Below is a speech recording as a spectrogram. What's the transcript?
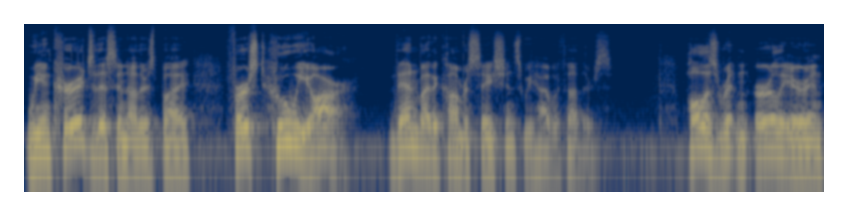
We encourage this in others by first who we are, then by the conversations we have with others. Paul has written earlier in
